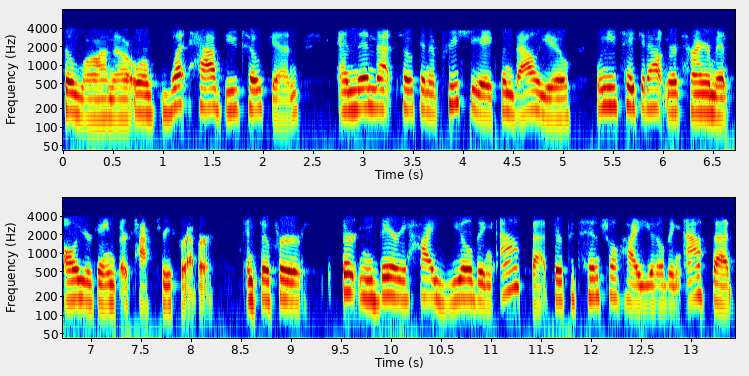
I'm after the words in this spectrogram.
Solana or what have you token, and then that token appreciates in value. When you take it out in retirement, all your gains are tax free forever. And so for certain very high yielding assets or potential high yielding assets,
